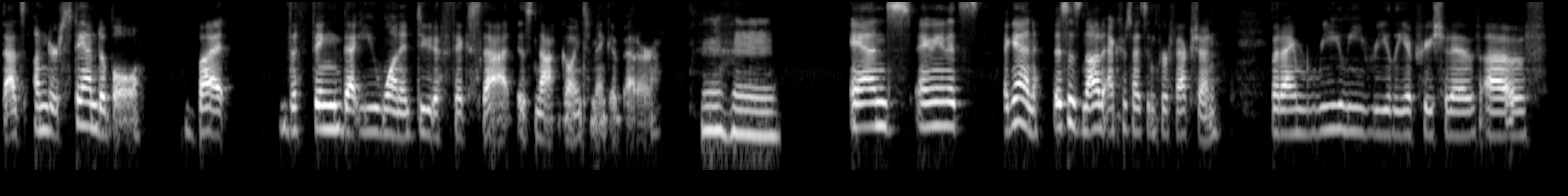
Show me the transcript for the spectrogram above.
that's understandable but the thing that you want to do to fix that is not going to make it better. Mm-hmm. And I mean, it's again, this is not an exercise in perfection, but I'm really, really appreciative of.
